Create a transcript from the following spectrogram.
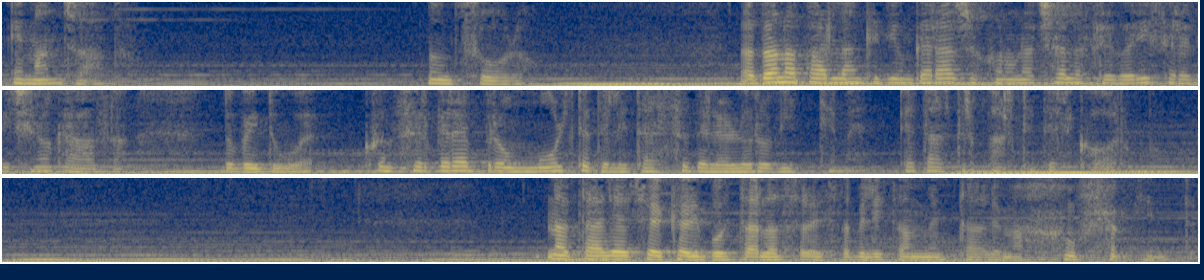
e mangiato. Non solo. La donna parla anche di un garage con una cella frigorifera vicino casa, dove i due conserverebbero molte delle teste delle loro vittime ed altre parti del corpo. Natalia cerca di buttarla sull'instabilità mentale, ma ovviamente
